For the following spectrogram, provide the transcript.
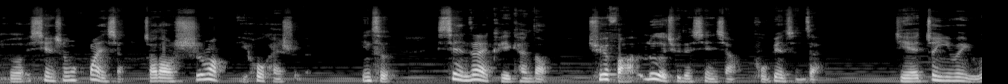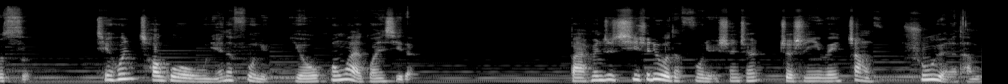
和现身幻想遭到失望以后开始的，因此现在可以看到缺乏乐趣的现象普遍存在。也正因为如此，结婚超过五年的妇女有婚外关系的。百分之七十六的妇女声称，这是因为丈夫疏远了她们，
